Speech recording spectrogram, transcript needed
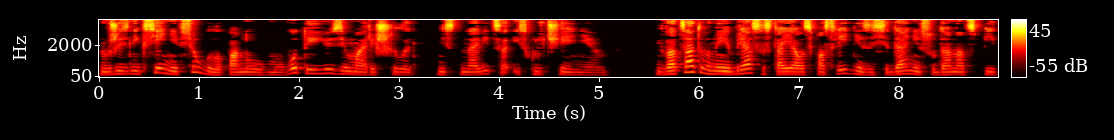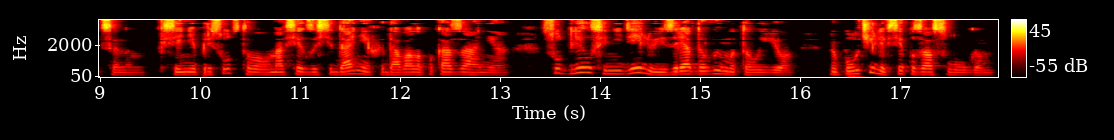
но в жизни Ксении все было по-новому, вот и ее зима решила не становиться исключением. 20 ноября состоялось последнее заседание суда над Спицыным. Ксения присутствовала на всех заседаниях и давала показания. Суд длился неделю и изрядно вымотал ее, но получили все по заслугам.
